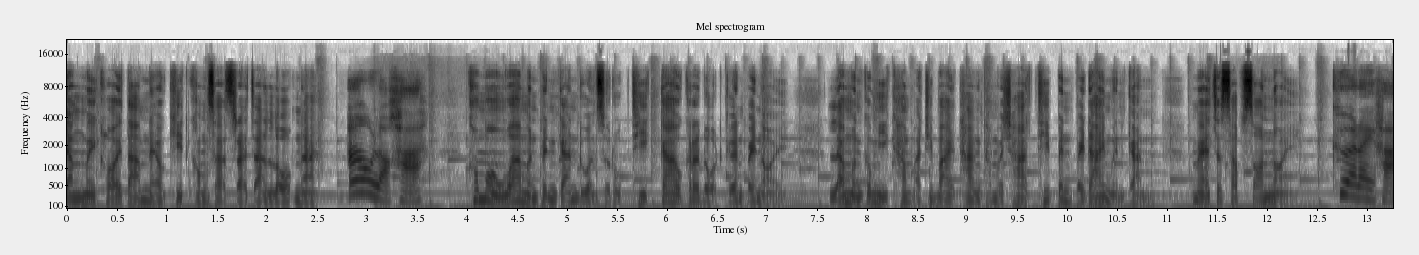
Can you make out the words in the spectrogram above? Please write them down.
ยังไม่คล้อยตามแนวคิดของศาสตราจารย์โลบนะ อ้าวเหรอคะ เขามองว่ามันเป็นการด่วนสรุปที่ก้าวกระโดดเกินไปหน่อย แล้วมันก็มีคำอธิบายทางธรรมชาติที่เป็นไปได้เหมือนกัน แม้จะซับซ้อนหน่อย คืออะไรคะ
